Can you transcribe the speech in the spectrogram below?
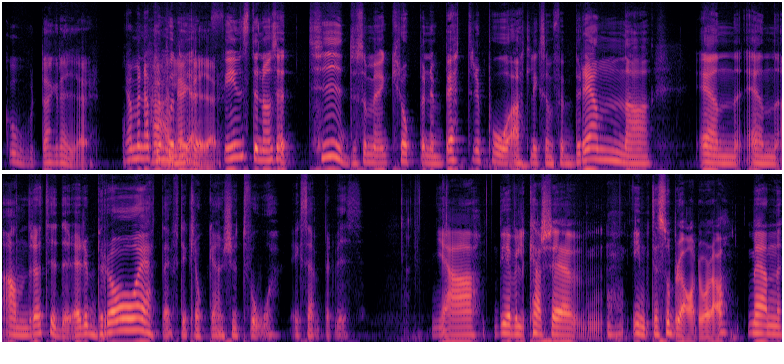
goda grejer. Ja men apropå det, grejer. finns det någon så tid som kroppen är bättre på att liksom förbränna än, än andra tider? Är det bra att äta efter klockan 22 exempelvis? Ja, det är väl kanske inte så bra då, då. Men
